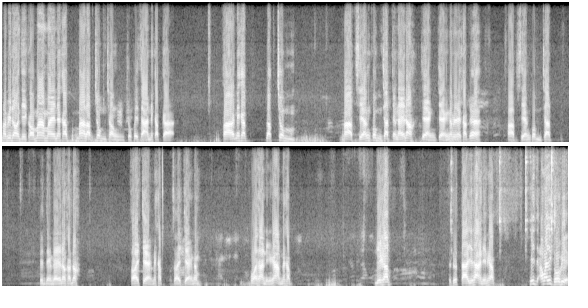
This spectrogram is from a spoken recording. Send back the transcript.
มาพี่น้องที่เขามาใหม่นะครับ มารับชมช่องโชคไพศาลนะครับกะฝากนะครับ รับชมภาพเสียงคมชัดจังไหนเนาะแจ้งแจ้งนั่นเลยนะครับเด้อภาพเสียงคมชัดเป็นจังไหนเนาะครับเนาะ ซอยแจ้งนะครับซอยแจ้งนำหัวท่านนี่งามนะครับนี่ครับไปดูตาอยู่ทางนี้นะครับนี่เอามาจากตัวพี่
